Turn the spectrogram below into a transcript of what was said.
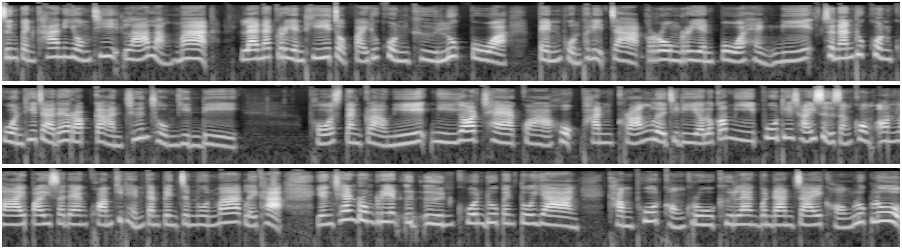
ซึ่งเป็นค่านิยมที่ล้าหลังมาก และนักเรียนที่จบไปทุกคนคือลูกปัว เป็นผลผลิตจากโรงเรียนปัวแห่งนี้ ฉะนั้นทุกคนควรที่จะได้รับการชื่นชมยินดี โพสต์ดังกล่าวนี้มียอดแชร์กว่า 6,000 ครั้งเลยทีเดียว แล้วก็มีผู้ที่ใช้สื่อสังคมออนไลน์ไปแสดงความคิดเห็นกันเป็นจำนวนมากเลยค่ะ อย่างเช่นโรงเรียนอื่น ๆ ควรดูเป็นตัวอย่างคำพูดของครูคือแรงบันดาลใจของลูก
